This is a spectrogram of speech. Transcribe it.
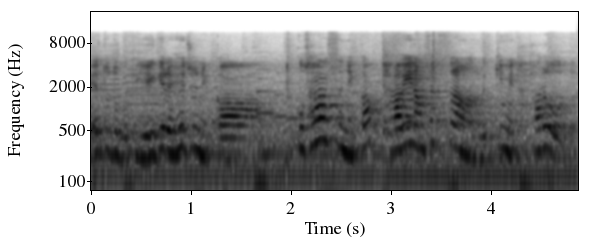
애들도 뭐 이렇게 얘기를 해주니까 듣고 살았으니까 자위랑 섹스랑은 느낌이 다 다르거든요.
